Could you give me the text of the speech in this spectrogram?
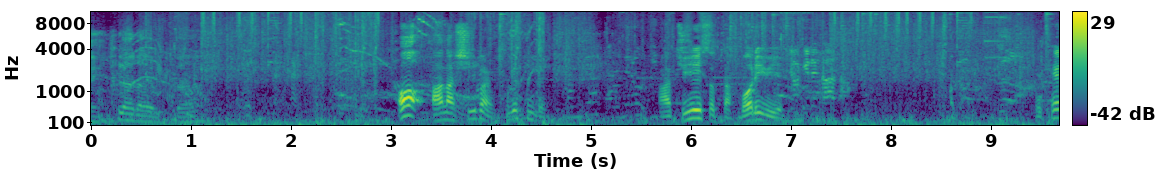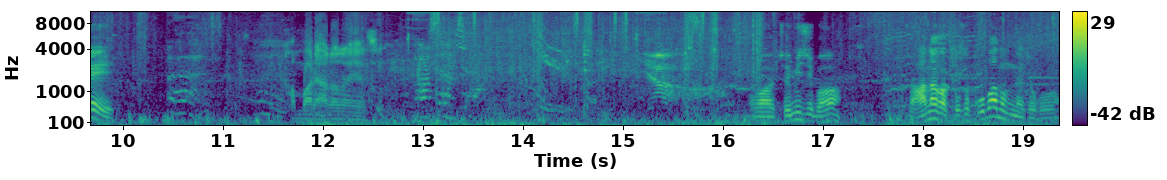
아이 플라다 볼까 어! 아 나 씨발 두 개핀데. 아 뒤에 있었다. 머리 위에. 오케이. 간만에 해야지. 와 재미지 봐저 아나가 계속 꼽아놓네 저거.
